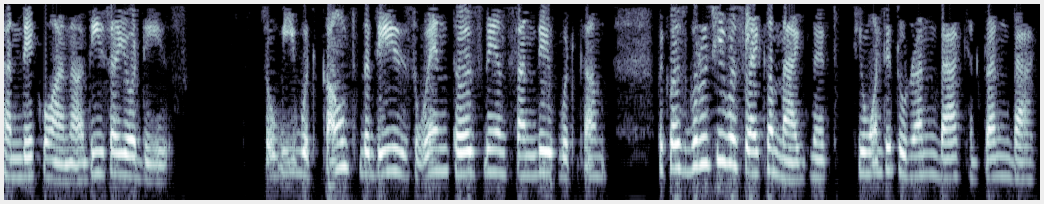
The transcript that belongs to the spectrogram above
Sunday ko aana, these are your days. So we would count the days when Thursday and Sunday would come. Because Guruji was like a magnet. He wanted to run back and run back.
